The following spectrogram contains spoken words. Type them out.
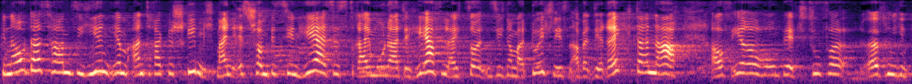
Genau das haben Sie hier in Ihrem Antrag geschrieben. Ich meine, es ist schon ein bisschen her, es ist drei Monate her. Vielleicht sollten Sie sich noch einmal durchlesen. Aber direkt danach auf Ihrer Homepage zu veröffentlichen,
